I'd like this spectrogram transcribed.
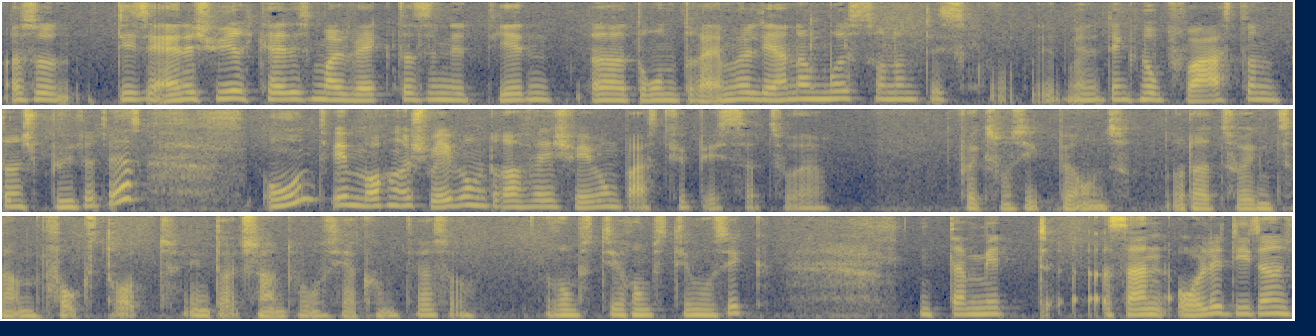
Also diese eine Schwierigkeit ist mal weg, dass ich nicht jeden äh, Ton dreimal lernen muss, sondern das, wenn ich den Knopf weiß, dann, dann spült er das. Und wir machen eine Schwebung drauf, weil die Schwebung passt viel besser zur Volksmusik bei uns oder zu irgendeinem Foxtrot in Deutschland, wo es herkommt. Ja, so rumst die, rumst die Musik. Und damit sind alle, die dann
